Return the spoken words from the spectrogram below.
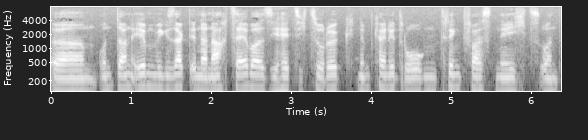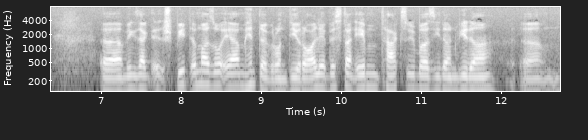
Ähm, und dann eben, wie gesagt, in der Nacht selber, sie hält sich zurück, nimmt keine Drogen, trinkt fast nichts und äh, wie gesagt, spielt immer so eher im Hintergrund die Rolle, bis dann eben tagsüber sie dann wieder, ähm,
